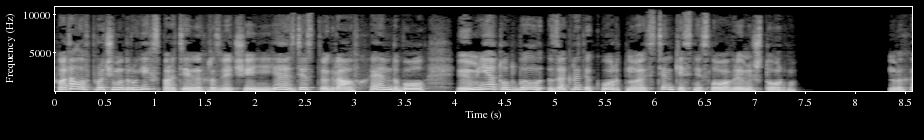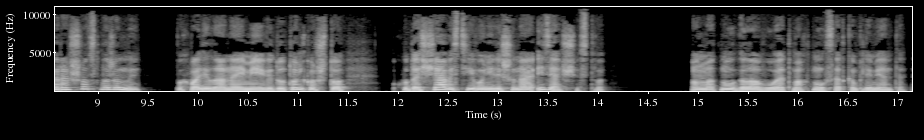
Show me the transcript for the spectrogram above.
Хватало, впрочем, и других спортивных развлечений. Я с детства играл в хэндбол, и у меня тут был закрытый корт, но стенки снесло во время шторма. — Вы хорошо сложены, — похвалила она, имея в виду только, что худощавость его не лишена изящества. Он мотнул головой, отмахнулся от комплимента.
